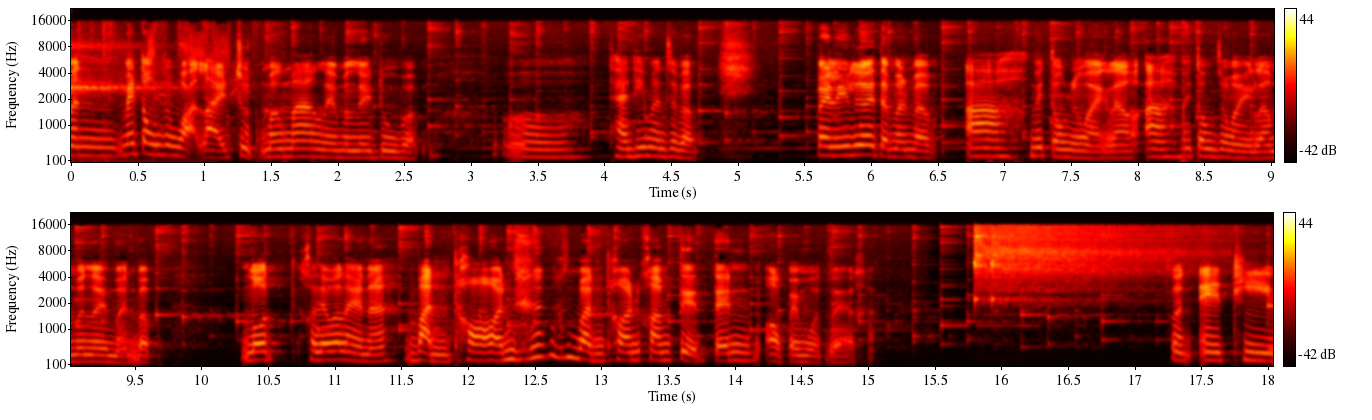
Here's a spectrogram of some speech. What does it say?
มันไม่ตรงจังหวะหลายจุดมากๆเลยมันเลยดูแบบออแทนที่มันจะแบบไปเรื่อยๆ แต่มันแบบ อ่าไม่ตรงจังหวะอีกแล้ว อ่าไม่ตรงจังหวะอีกแล้วมันเลยเหมือนแบบ ลดเขาเรียกว่าอะไรนะ บั่นทอน บั่นทอนความตื่นเต้นออกไปหมดเลยอะค่ะ ส่วน A ทีม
